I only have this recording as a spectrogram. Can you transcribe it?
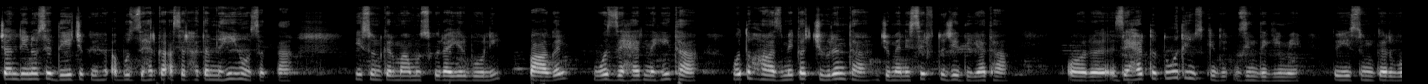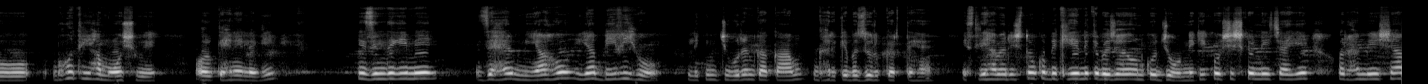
चंद दिनों से दे चुकी हूँ, अब उस जहर का असर ख़त्म नहीं हो सकता। ये सुनकर माँ मुस्कुराई और बोली, पागल वो जहर नहीं था, वो तो हाजमे का चूरन था जो मैंने सिर्फ़ तुझे दिया था। और जहर तो तू थी उसकी ज़िंदगी में। तो ये सुनकर वो बहुत ही खामोश हुए और कहने लगी कि ज़िंदगी में जहर मियाँ हो या बीवी हो, लेकिन चूरन का काम घर के बुज़ुर्ग करते हैं। इसलिए हमें रिश्तों को बिखेरने के बजाय उनको जोड़ने की कोशिश करनी चाहिए और हमेशा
